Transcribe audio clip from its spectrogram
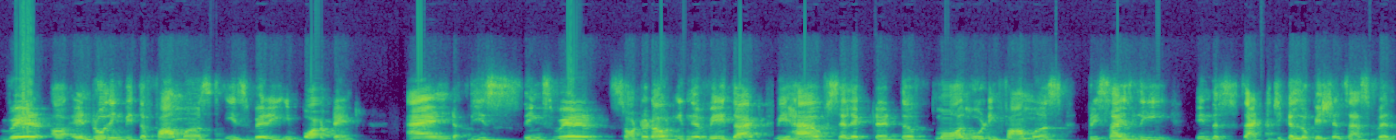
where uh, enrolling with the farmers is very important. And these things were sorted out in a way that we have selected the small holding farmers precisely in the strategical locations as well.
